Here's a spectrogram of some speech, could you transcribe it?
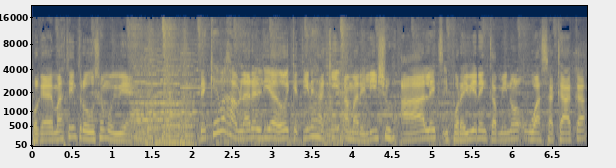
Porque además te introduce muy bien. ¿De qué vas a hablar el día de hoy? Que tienes aquí a Marilicious, a Alex y por ahí viene en camino Guasacaca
